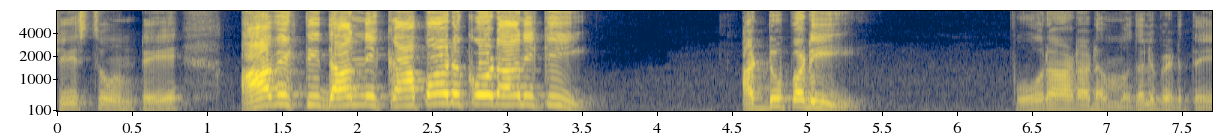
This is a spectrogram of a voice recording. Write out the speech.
చేస్తూ ఉంటే ఆ వ్యక్తి దాన్ని కాపాడుకోవడానికి అడ్డుపడి పోరాడడం మొదలు పెడితే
